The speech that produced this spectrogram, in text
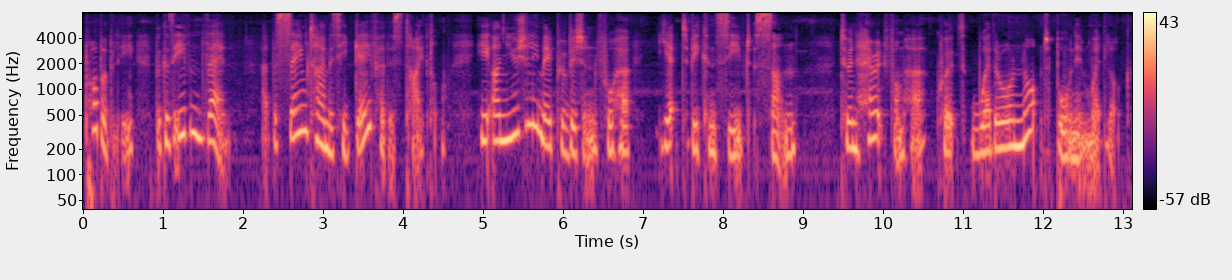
probably, because even then, at the same time as he gave her this title, he unusually made provision for her yet to be conceived son to inherit from her, quotes, whether or not born in wedlock.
